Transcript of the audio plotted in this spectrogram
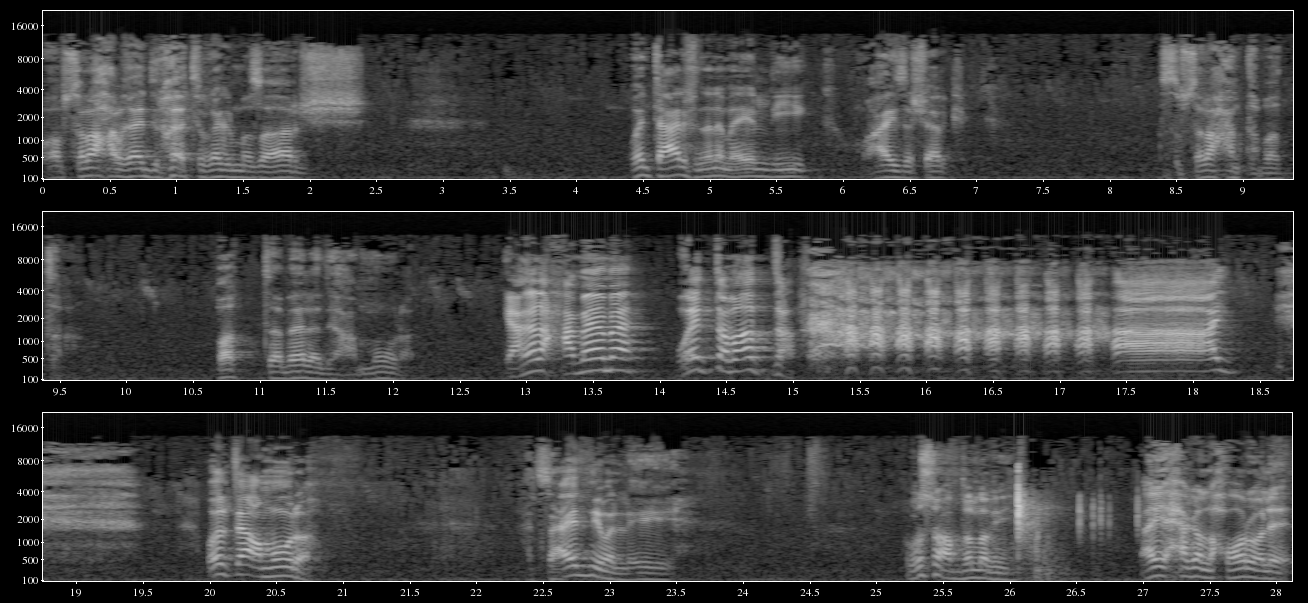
وبصراحة لغاية دلوقتي الراجل ما ظهرش. وأنت عارف إن أنا ميال ليك وعايز أشاركك. بس بصراحة أنت بطة. بطة بلد يا عمورة. يعني أنا حمامة وأنت بطة. قلت يا عمورة هتساعدني ولا إيه؟ بص يا عبد الله بيه أي حاجة الا حوار ولاء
